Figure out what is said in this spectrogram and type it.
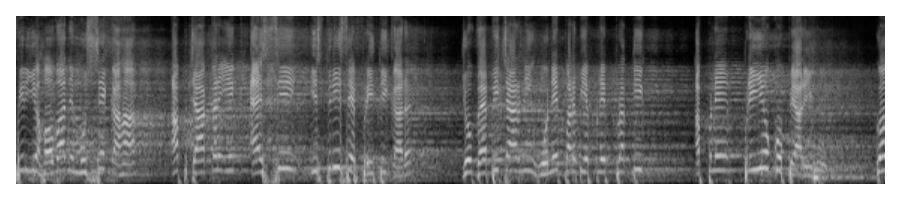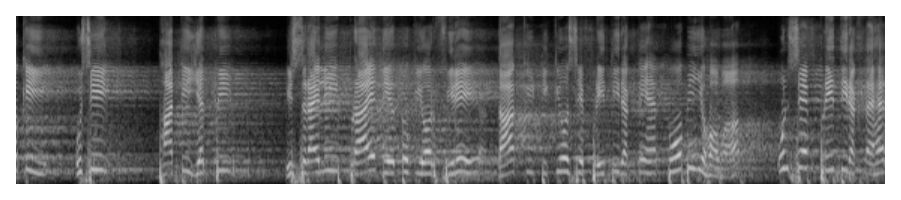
फिर यहोवा ने मुझसे कहा अब जाकर एक ऐसी स्त्री से प्रीति कर जो व्यभिचारणी होने पर भी अपने प्रति अपने प्रियो को प्यारी हो क्योंकि उसी भांति यद्यपि इसराइली प्राय देवतों की ओर फिरे दाग की टिक्कियों से प्रीति रखते हैं तो भी यहोवा उनसे प्रीति रखता है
